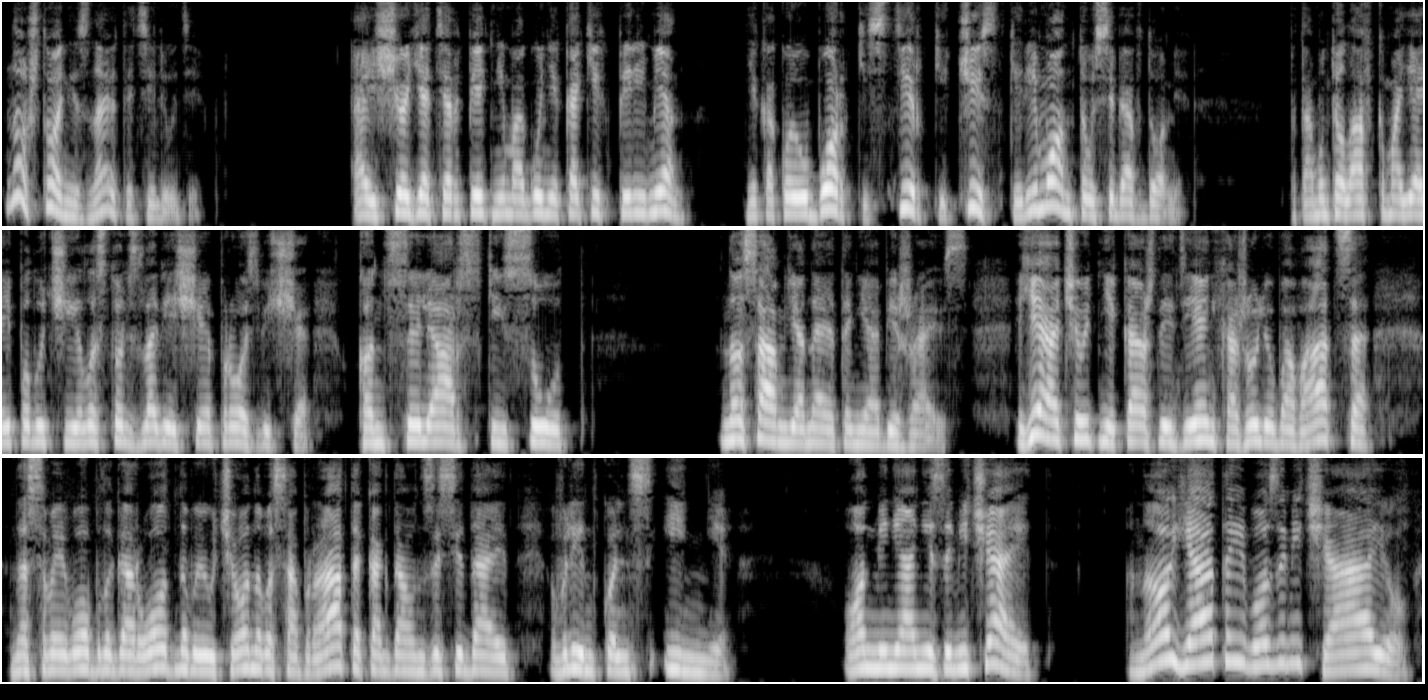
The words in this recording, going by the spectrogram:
Но что они знают, эти люди? А еще я терпеть не могу никаких перемен, никакой уборки, стирки, чистки, ремонта у себя в доме. Потому-то лавка моя и получила столь зловещее прозвище — «Канцелярский суд». Но сам я на это не обижаюсь. Я чуть не каждый день хожу любоваться на своего благородного и ученого собрата, когда он заседает в Линкольнс-Инне. Он меня не замечает, но я-то его замечаю.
